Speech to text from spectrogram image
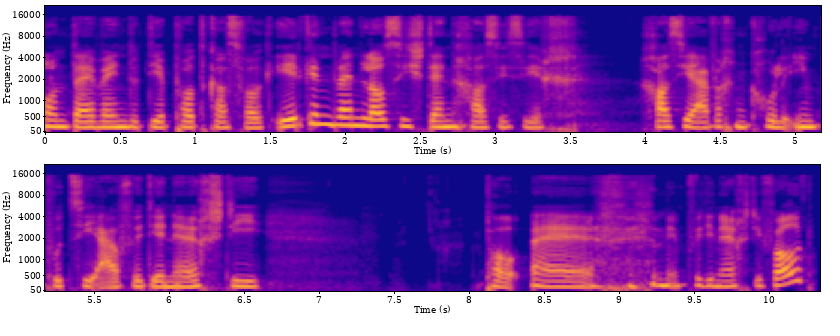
Und äh, wenn du die Podcast-Folge irgendwann hörst, dann kann sie sich kann sie einfach ein cooler Input sein, auch für die nächste, äh, nicht für die nächste Folge,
